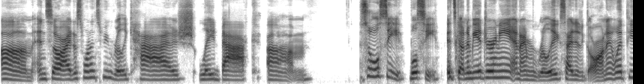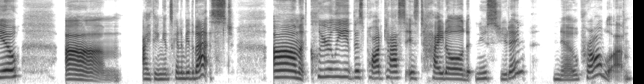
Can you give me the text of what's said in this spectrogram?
Um and so I just want it to be really cash, laid back. Um so we'll see. We'll see. It's going to be a journey and I'm really excited to go on it with you. Um I think it's going to be the best. Um clearly this podcast is titled New Student, no problem.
